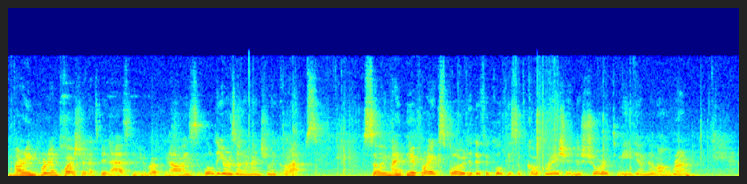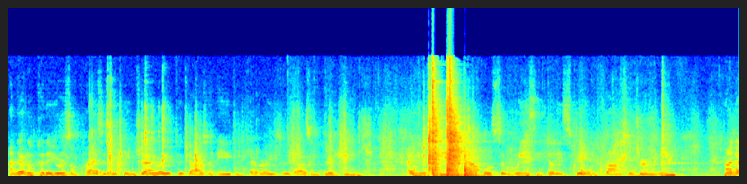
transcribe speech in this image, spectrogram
very important question that's been asked in Europe now is, will the Eurozone eventually collapse? So in my paper, I explore the difficulties of cooperation in the short, medium, and the long run. And I look at the Eurozone crisis between January 2008 and February 2013. I use these examples of Greece, Italy, Spain, France, and Germany. And I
